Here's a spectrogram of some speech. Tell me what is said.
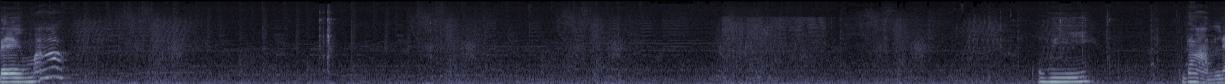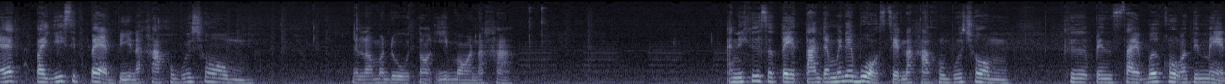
แรงมาก โอ้ย ด่านแรกไป 28 ปีนะคะ คุณผู้ชม เดี๋ยวเรามาดูตอนอีมอนนะคะ อันนี้คือสเตตัสยังไม่ได้บวกเซตนะคะ คุณผู้ชม คือเป็นไซเบอร์โครอัลติเมท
